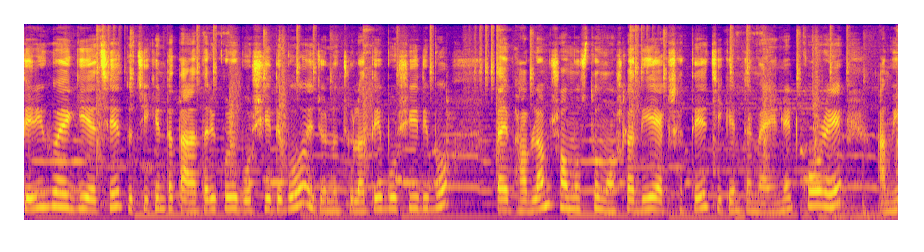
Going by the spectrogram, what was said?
দেরি হয়ে গিয়েছে, তো চিকেনটা তাড়াতাড়ি করে বসিয়ে দেবো। এই জন্য চুলাতেই বসিয়ে দিব। তাই ভাবলাম সমস্ত মশলা দিয়ে একসাথে চিকেনটা ম্যারিনেট করে আমি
